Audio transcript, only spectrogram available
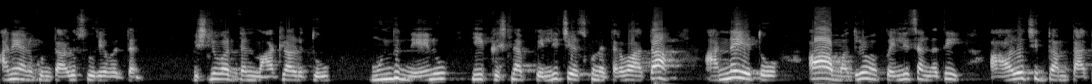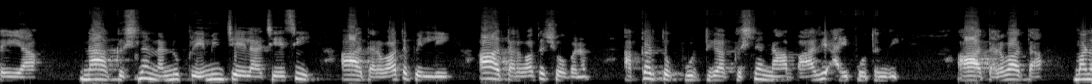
అని అనుకుంటాడు సూర్యవర్ధన్. విష్ణువర్ధన్ మాట్లాడుతూ ముందు నేను ఈ కృష్ణ పెళ్ళి చేసుకున్న తర్వాత అన్నయ్యతో ఆ మధురమ పెళ్ళి సంగతి ఆలోచిద్దాం తాతయ్య. నా కృష్ణ నన్ను ప్రేమించేలా చేసి ఆ తర్వాత పెళ్ళి ఆ తర్వాత శోభనం. అక్కడితో పూర్తిగా కృష్ణ నా భార్య అయిపోతుంది. ఆ తర్వాత మన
